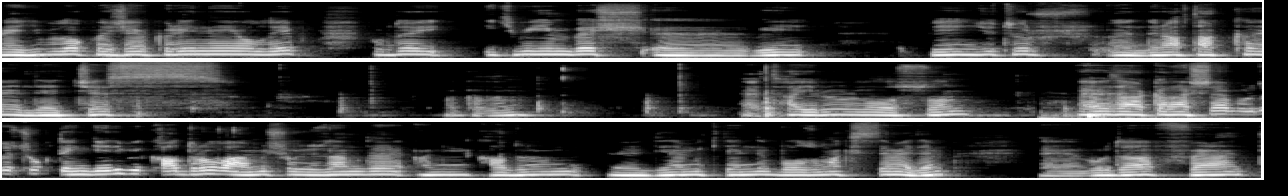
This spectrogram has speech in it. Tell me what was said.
Reggie Block ve Jeff Green'i yollayıp burada 2025 e, bir, birinci tur e, draft hakkı elde edeceğiz. Bakalım. Evet hayırlı olsun. Evet arkadaşlar burada çok dengeli bir kadro varmış. O yüzden de hani kadronun e, dinamiklerini bozmak istemedim. E, burada Fred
